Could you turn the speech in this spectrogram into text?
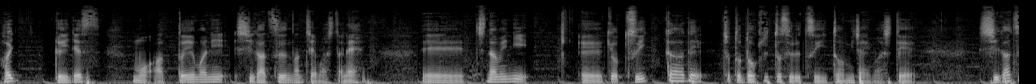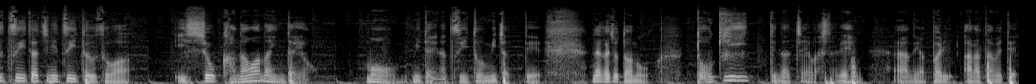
はい、ルイです。もうあっという間に4月になっちゃいましたね。えー、ちなみに、えー、今日ツイッターでちょっとドキッとするツイートを見ちゃいまして、4月1日についた嘘は一生叶わないんだよ。もう、みたいなツイートを見ちゃって、なんかちょっとあの、ドキーってなっちゃいましたね。あの、やっぱり改めて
